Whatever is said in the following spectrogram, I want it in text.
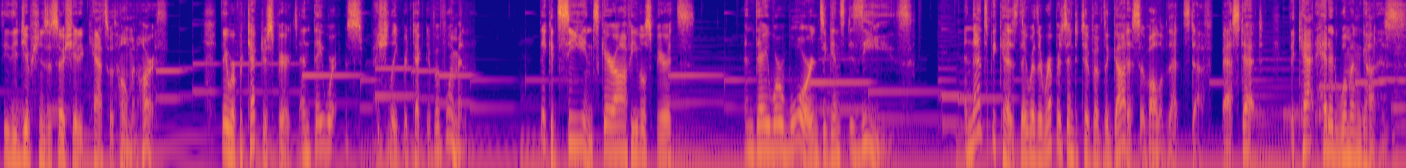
See, the Egyptians associated cats with home and hearth. They were protector spirits, and they were especially protective of women. They could see and scare off evil spirits, and they were wards against disease. And that's because they were the representative of the goddess of all of that stuff, Bastet, the cat headed woman goddess.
